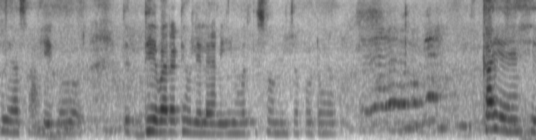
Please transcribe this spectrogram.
हे असं आहे घर. ते देवारा ठेवलेला आहे आम्ही वरती स्वामींचा फोटो काय आहे हे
